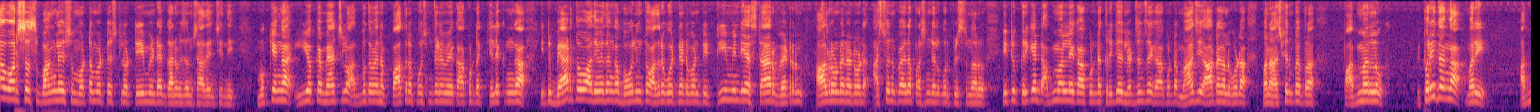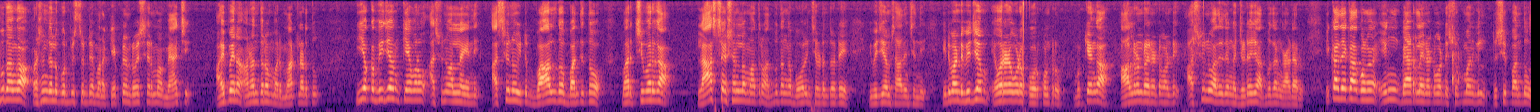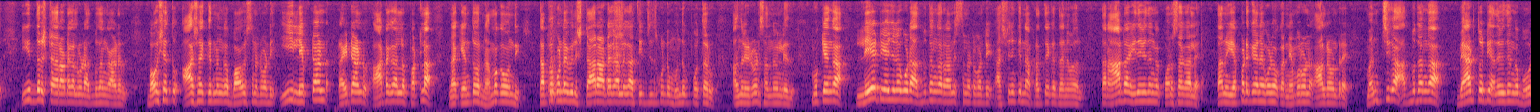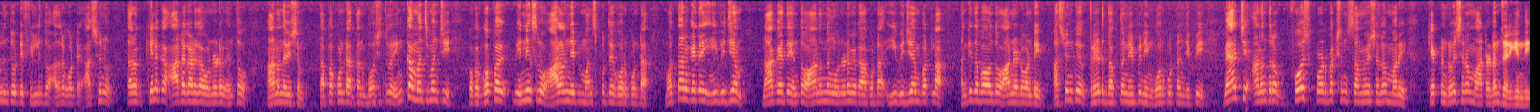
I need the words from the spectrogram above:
Versus Bangladesh మొట్టమొదటి టెస్టులో team India ఘన విజయం సాధించింది. ముఖ్యంగా ఈ యొక్క మ్యాచ్లో అద్భుతమైన పాత్ర పోషించడమే కాకుండా కీలకంగా ఇటు బ్యాట్తో అదేవిధంగా బౌలింగ్తో అదరగొట్టినటువంటి team India star veteran allrounder అయినటువంటి అశ్విన్ పైన ప్రశంసలు కురిపిస్తున్నారు. ఇటు క్రికెట్ అభిమానులే కాకుండా క్రికెట్ లెజెండ్సే కాకుండా మాజీ ఆటగాళ్ళు కూడా మన అశ్విన్పై ప్ర అభిమానులు విపరీతంగా మరి అద్భుతంగా ప్రశంసలు కురిపిస్తుంటే మన కెప్టెన్ రోహిత్ శర్మ మ్యాచ్ అయిపోయిన అనంతరం మరి మాట్లాడుతూ ఈ యొక్క విజయం కేవలం అశ్విన్ వల్ల అయింది. అశ్విన్ ఇటు బాల్తో బంతితో మరి చివరిగా లాస్ట్ సెషన్లో మాత్రం అద్భుతంగా బౌలింగ్ చేయడంతో ఈ విజయం సాధించింది. ఇటువంటి విజయం ఎవరైనా కూడా కోరుకుంటారు. ముఖ్యంగా ఆల్రౌండర్ అయినటువంటి అశ్విన్ అదేవిధంగా జడేజా అద్భుతంగా ఆడారు. ఇక అదే కాకుండా యంగ్ బ్యాటర్లు అయినటువంటి శుభ్మన్ గిల్ రిషబ్ పంత్ ఈ ఇద్దరు స్టార్ ఆటగాళ్ళు కూడా అద్భుతంగా ఆడారు. భవిష్యత్తు ఆశాకిరణంగా భావిస్తున్నటువంటి ఈ లెఫ్ట్ హ్యాండ్ రైట్ హ్యాండ్ ఆటగాళ్ళ పట్ల నాకు ఎంతో నమ్మకం ఉంది. తప్పకుండా వీళ్ళు స్టార్ ఆటగాళ్ళుగా తీర్చిదిద్దుకుంటూ ముందుకు పోతారు. అందులో ఎటువంటి సందేహం లేదు. ముఖ్యంగా లేట్ ఏజ్లో కూడా అద్భుతంగా రాణిస్తున్నటువంటి అశ్విన్కి నా ప్రత్యేక ధన్యవాదాలు. తన ఆట ఇదే విధంగా కొనసాగాలి. తను ఎప్పటికైనా కూడా ఒక నెంబర్ వన్ ఆల్రౌండరే. మంచిగా అద్భుతంగా బ్యాట్ తోటి అదేవిధంగా బౌలింగ్ తోటి ఫీల్డింగ్తో అదరగొట్టే అశ్విన్ తన ఒక కీలక ఆటగాడిగా ఉండడం ఎంతో ఆనంద విషయం. తప్పకుండా తన భవిష్యత్తులో ఇంకా మంచి మంచి ఒక గొప్ప ఇన్నింగ్స్లో ఆడాలని చెప్పి మనస్ఫూర్తిగా కోరుకుంటా. మొత్తానికైతే ఈ విజయం నాకైతే ఎంతో ఆనందంగా ఉండడమే కాకుండా ఈ విజయం పట్ల అంకిత భావంతో ఆడినటువంటి అశ్విన్కి క్రెడిట్ దక్కుతుందని చెప్పి నేను కోరుకుంటానని చెప్పి మ్యాచ్ అనంతరం పోస్ట్ ప్రొడక్షన్ సమావేశంలో మరి కెప్టెన్ రోహిత్ శర్మ మాట్లాడడం జరిగింది.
